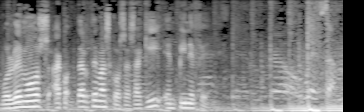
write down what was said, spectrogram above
volvemos a contarte más cosas aquí en PINFM. some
